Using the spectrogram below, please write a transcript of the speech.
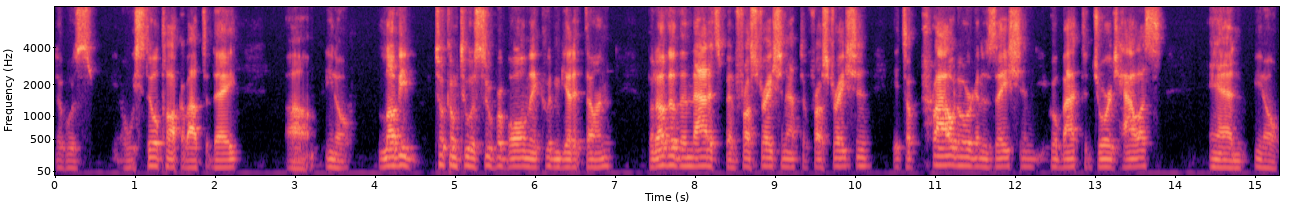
that was, you know, we still talk about today. Um, you know, Lovie took them to a Super Bowl and they couldn't get it done. But other than that, it's been frustration after frustration. It's a proud organization. You go back to George Halas, and you know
